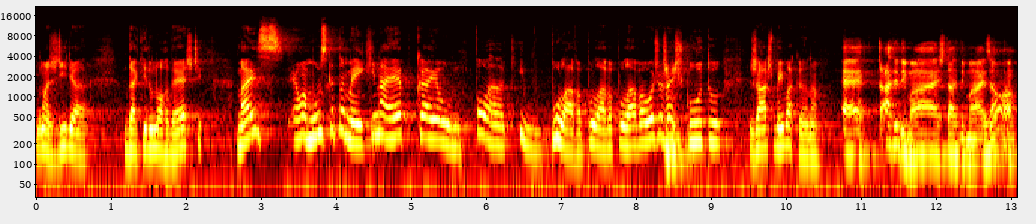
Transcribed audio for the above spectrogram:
uma gíria daqui do Nordeste. Mas é uma música também que na época eu, porra, que pulava, pulava, pulava. Hoje eu já escuto, já acho bem bacana. É, tarde demais, tarde demais. É uma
